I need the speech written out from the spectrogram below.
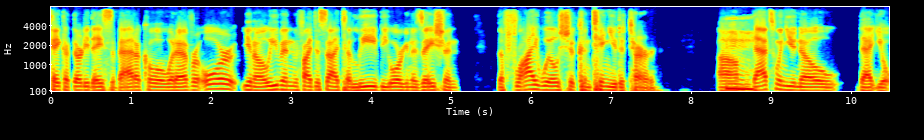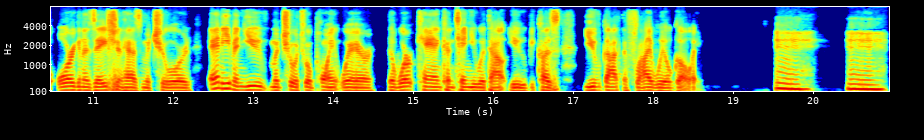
take a 30 day sabbatical or whatever, or, you know, even if I decide to leave the organization, the flywheel should continue to turn. Um, mm. That's when you know that your organization has matured and even you've matured to a point where the work can continue without you because you've got the flywheel going. Mm, mm.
